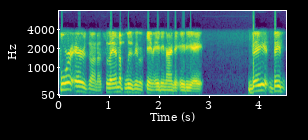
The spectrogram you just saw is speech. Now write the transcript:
for Arizona, so they end up losing this game 89 to 88 they they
